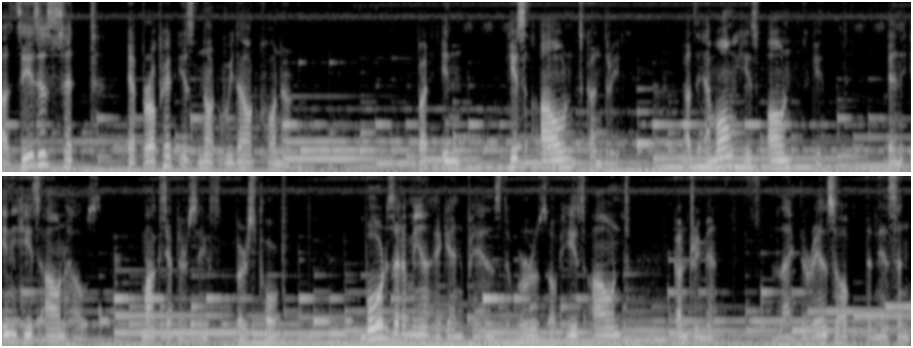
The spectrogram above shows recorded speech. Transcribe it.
As Jesus said, a prophet is not without honor, but in his own country, as among his own kin, and in his own house. Mark chapter 6, verse 4. Poor Jeremiah again pays the words of his own countrymen. Like the rest of the nation,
